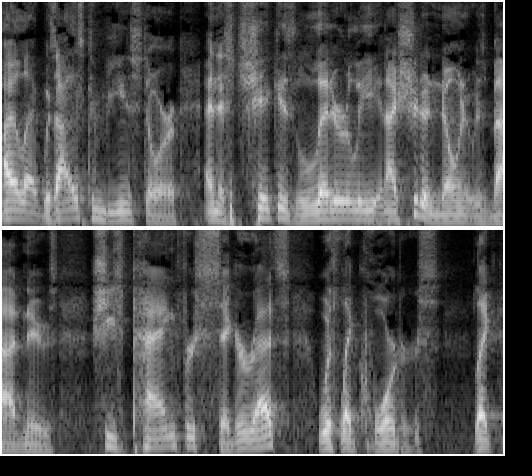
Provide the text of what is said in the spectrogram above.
I like was at this convenience store and this chick is literally and I should have known it was bad news. She's paying for cigarettes with like quarters. Like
